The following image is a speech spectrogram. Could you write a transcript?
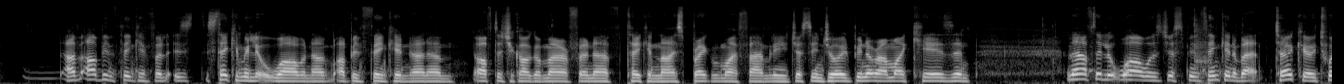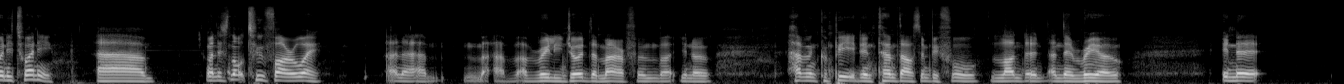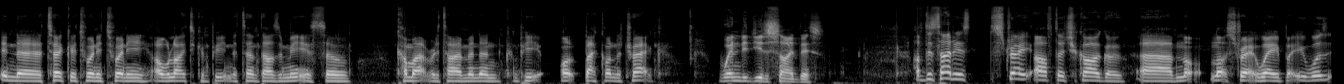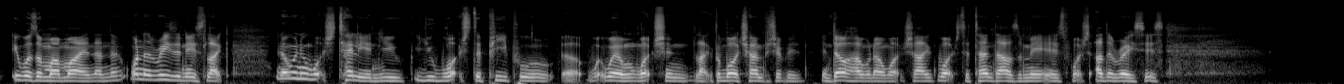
I've I've been thinking for it's, it's taken me a little while, and I've, I've been thinking, and um, after Chicago Marathon, I've taken a nice break with my family, just enjoyed being around my kids, and and then after a little while, I was just been thinking about Tokyo 2020, um, and it's not too far away, and um, I've, I've really enjoyed the marathon, but you know, having competed in 10,000 before London and then Rio, in the in the Tokyo 2020, I would like to compete in the 10,000 meters. So come out of retirement and compete on, back on the track. when did you decide this? I've decided straight after Chicago, um, not not straight away, but it was it was on my mind. And the, one of the reasons is like, you know when you watch telly and you you watch the people uh, when I'm watching like the World Championship in, in Doha when I watch I watch the ten thousand meters, watch other races,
